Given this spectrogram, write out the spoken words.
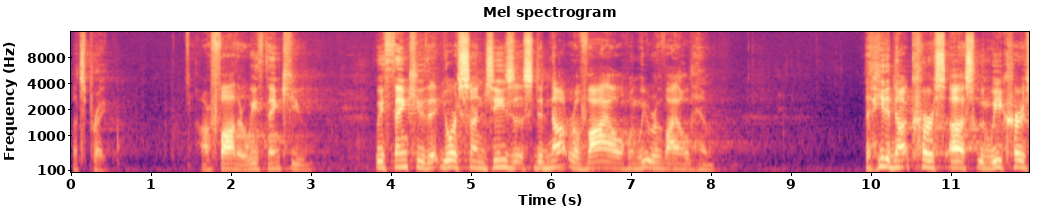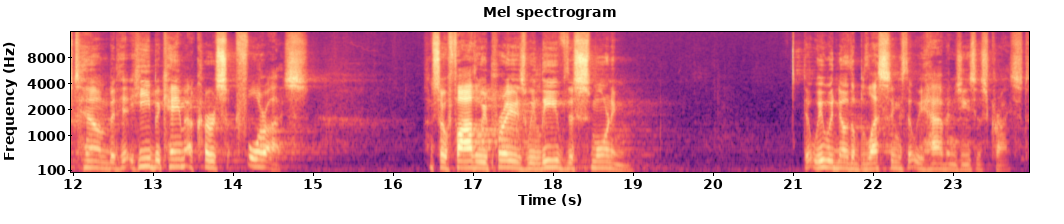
Let's pray. Our Father, we thank you. We thank you that your Son Jesus did not revile when we reviled him. That he did not curse us when we cursed him, but he became a curse for us. And so, Father, we pray as we leave this morning that we would know the blessings that we have in Jesus Christ.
